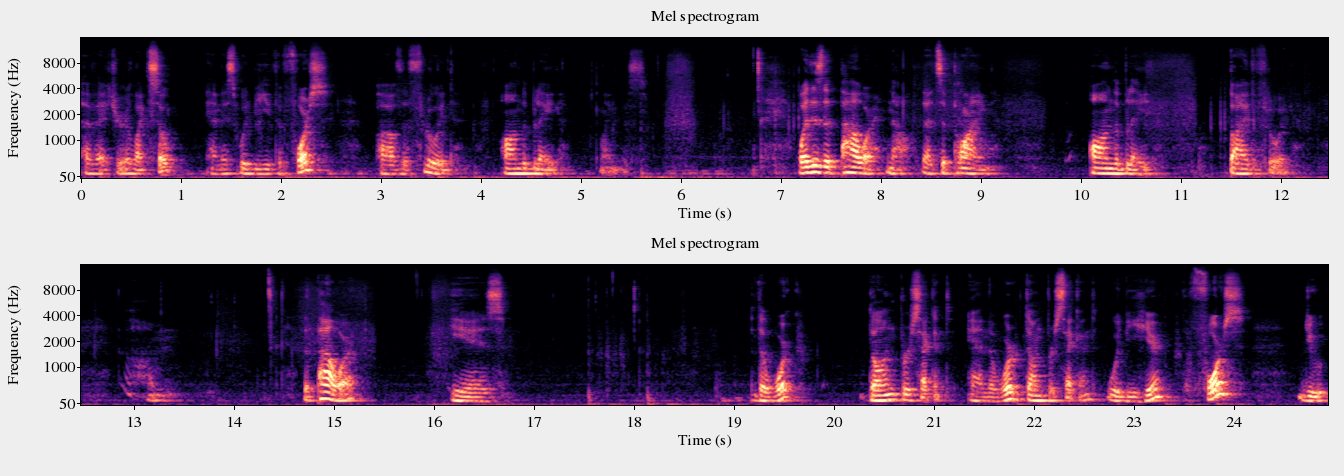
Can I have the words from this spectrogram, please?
a vector like so. And this would be the force of the fluid on the blade, like this. What is the power now that's applying on the blade by the fluid? Um, the power is the work done per second. And the work done per second would be here, the force due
